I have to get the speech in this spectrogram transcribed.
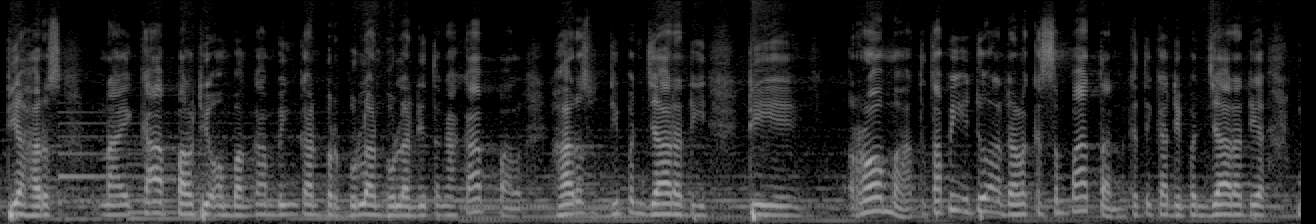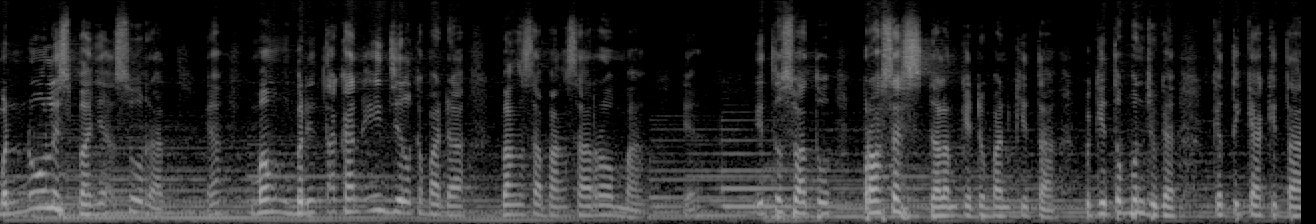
dia harus naik kapal, diombang-kambingkan berbulan-bulan di tengah kapal, harus dipenjara di di Roma, tetapi itu adalah kesempatan ketika di penjara dia menulis banyak surat, ya, memberitakan Injil kepada bangsa-bangsa Roma. Ya. Itu suatu proses dalam kehidupan kita. Begitupun juga ketika kita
